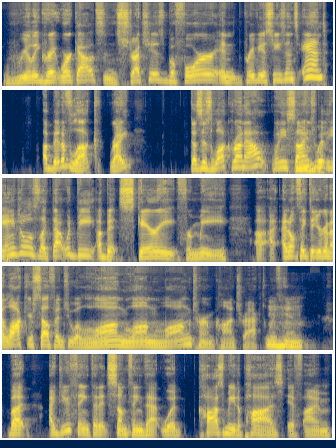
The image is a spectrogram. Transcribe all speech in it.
really great workouts and stretches before in previous seasons and a bit of luck, right? Does his luck run out when he signs mm-hmm. with the Angels? Like that would be a bit scary for me uh, I, I, don't think that you're going to lock yourself into a long, long, long term contract with mm-hmm. him. But I do think that it's something that would cause me to pause if I'm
